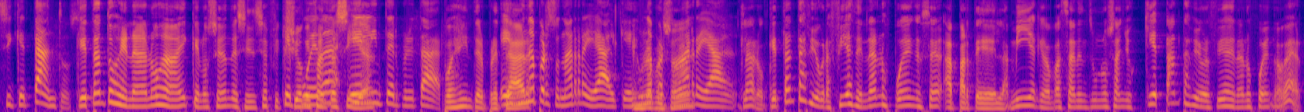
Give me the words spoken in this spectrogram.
Sí, que tantos. qué tantos enanos hay que no sean de ciencia que ficción y pueda fantasía, él interpretar. puedes es interpretar una persona real, que es, una, persona, real. Claro, ¿qué tantas biografías de enanos pueden hacer, aparte de la mía que va a pasar entre unos años, qué tantas biografías de enanos pueden haber?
